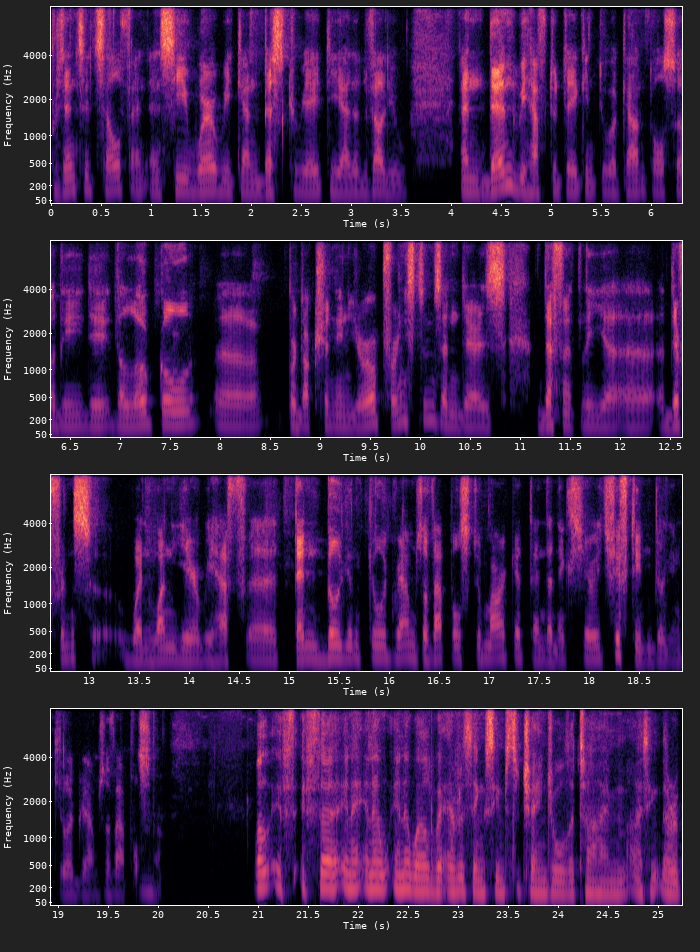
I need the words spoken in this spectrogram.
presents itself and, and see where we can best create the added value. And then we have to take into account also the, the, the local uh, production in Europe, for instance. And there's definitely a, a difference when one year we have uh, 10 billion kilograms of apples to market, and the next year it's 15 billion kilograms of apples. Mm-hmm. Well, if if the in a, in a in a world where everything seems to change all the time, I think there are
